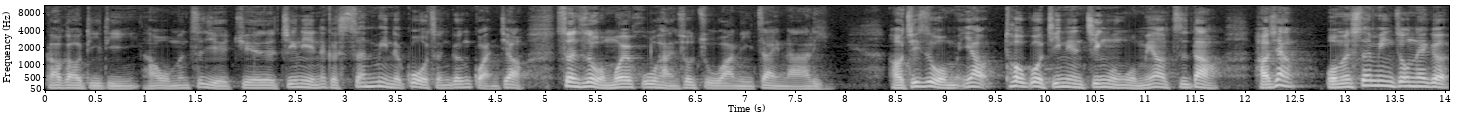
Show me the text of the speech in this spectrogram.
高高低低。好，我们自己也觉得经历那个生命的过程跟管教，甚至我们会呼喊说：“主啊，你在哪里？”好，其实我们要透过今天经文，我们要知道，好像我们生命中那个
